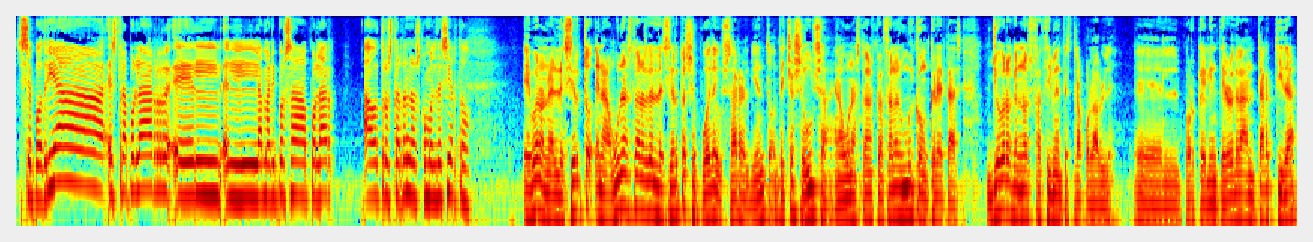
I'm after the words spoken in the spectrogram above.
¿Se podría extrapolar la mariposa polar a otros terrenos como el desierto? Eh, bueno, en el desierto, en algunas zonas del desierto se puede usar el viento. De hecho, se usa en algunas zonas, pero zonas muy concretas. Yo creo que no es fácilmente extrapolable, porque el interior de la Antártida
